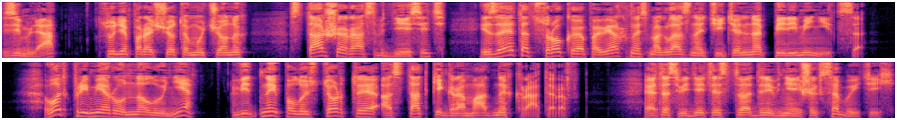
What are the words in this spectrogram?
Земля, судя по расчетам ученых, старше раз в 10, и за этот срок ее поверхность могла значительно перемениться. Вот, к примеру, на Луне видны полустертые остатки громадных кратеров. Это свидетельство древнейших событий,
